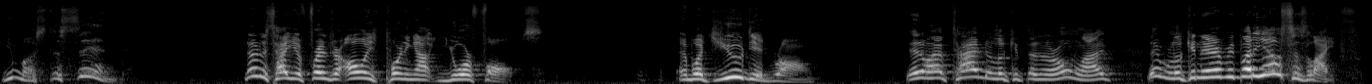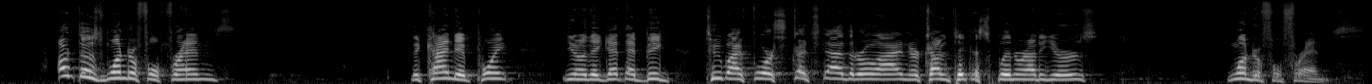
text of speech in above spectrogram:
You must have sinned. Notice how your friends are always pointing out your faults and what you did wrong. They don't have time to look at their own life, they were looking at everybody else's life. Aren't those wonderful friends? The kind of point, you know, they get that big two by four stretched out of their eye and they're trying to take a splinter out of yours. Wonderful friends,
